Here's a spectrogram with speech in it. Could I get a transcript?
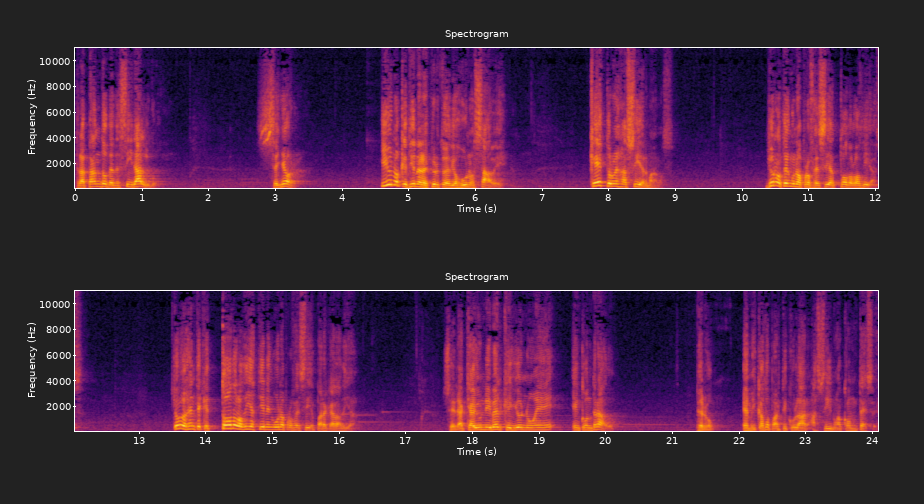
tratando de decir algo. Señor, y uno que tiene el Espíritu de Dios, uno sabe que esto no es así, hermanos. Yo no tengo una profecía todos los días. Yo veo gente que todos los días tienen una profecía para cada día. ¿Será que hay un nivel que yo no he encontrado? Pero en mi caso particular así no acontece.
